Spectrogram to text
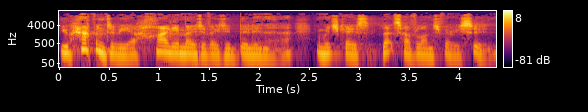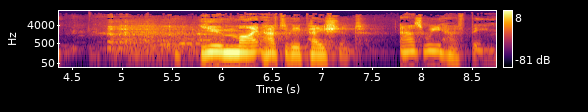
you happen to be a highly motivated billionaire, in which case, let's have lunch very soon, you might have to be patient, as we have been.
